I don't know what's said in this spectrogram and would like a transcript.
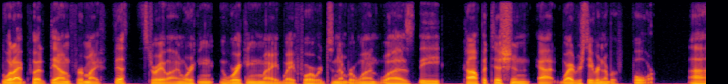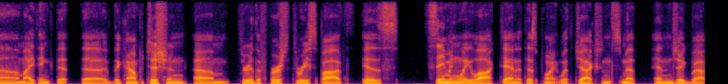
what I put down for my fifth storyline, working working my way forward to number one, was the competition at wide receiver number four. Um, I think that the the competition um, through the first three spots is seemingly locked in at this point, with Jackson Smith and Jigba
